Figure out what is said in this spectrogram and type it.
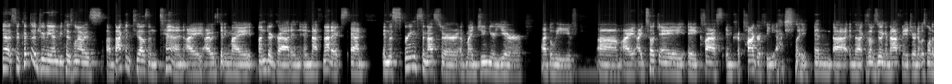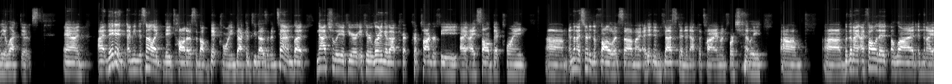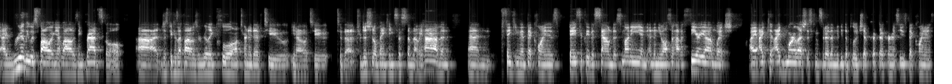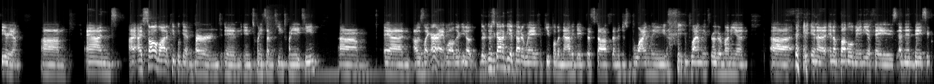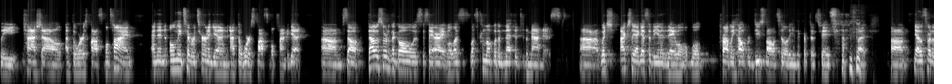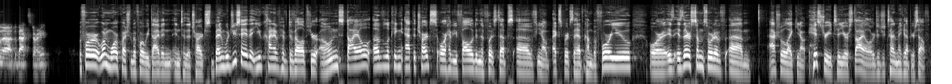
Yeah, so crypto drew me in because when I was uh, back in 2010, I, I was getting my undergrad in, in mathematics. And in the spring semester of my junior year, I believe, um, I, I, took a, a class in cryptography actually in, uh, in the because I was doing a math major and it was one of the electives. And I, they didn't. I mean, it's not like they taught us about Bitcoin back in 2010. But naturally, if you're if you're learning about cryptography, I, I saw Bitcoin, um, and then I started to follow it some. I, I, didn't invest in it at the time, unfortunately. Um, uh, but then I, I, followed it a lot, and then I, I really was following it while I was in grad school uh, just because I thought it was a really cool alternative to you know to to the traditional banking system that we have, and and thinking that Bitcoin is basically the soundest money, and, and then you also have Ethereum, which I, I would more or less just consider them to be the blue chip cryptocurrencies, Bitcoin and Ethereum. Um, and I, I, saw a lot of people get burned in in 2017, 2018. Um, and I was like, all right, well, there, you know, there, has got to be a better way for people to navigate this stuff than to just blindly, blindly throw their money in uh, in a in a bubble mania phase, and then basically cash out at the worst possible time, and then only to return again at the worst possible time again. Um, so that was sort of the goal was to say, all right, well, let's let's come up with a method to the madness, uh, which actually, I guess, at the end of the day, will will probably help reduce volatility in the crypto space, but um, yeah, that's sort of the, the backstory. Before one more question before we dive in into the charts, Ben, would you say that you kind of have developed your own style of looking at the charts, or have you followed in the footsteps of you know experts that have come before you, or is is there some sort of um, actual like you know history to your style, or did you kind of make it up yourself?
